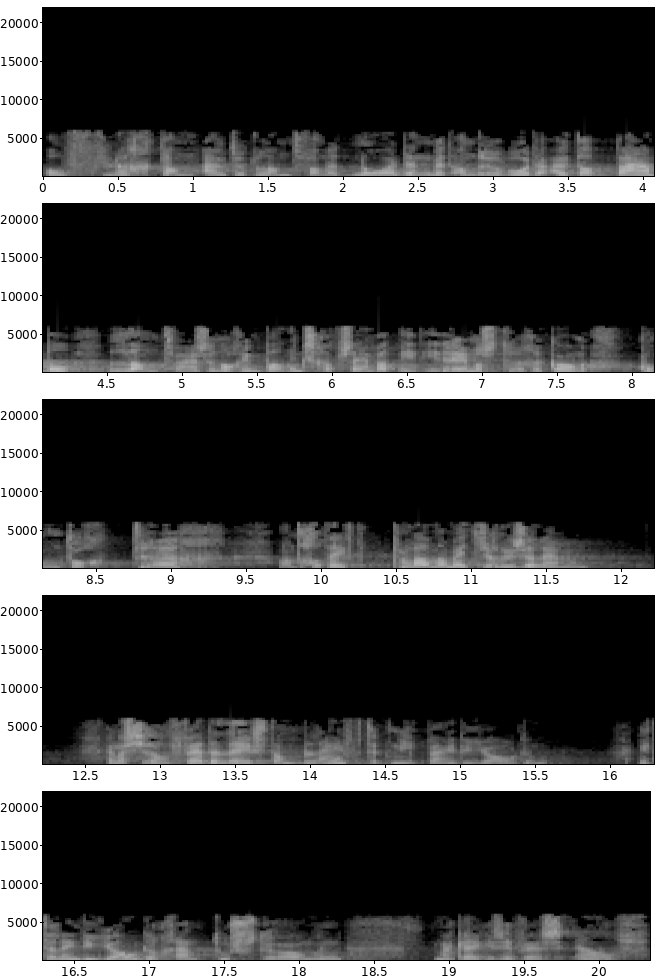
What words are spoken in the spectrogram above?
oh vlucht dan uit het land van het noorden. Met andere woorden, uit dat Babelland waar ze nog in ballingschap zijn, wat niet iedereen was teruggekomen. Kom toch terug. Want God heeft plannen met Jeruzalem. En als je dan verder leest, dan blijft het niet bij de Joden. Niet alleen de Joden gaan toestromen, maar kijk eens in vers 11.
